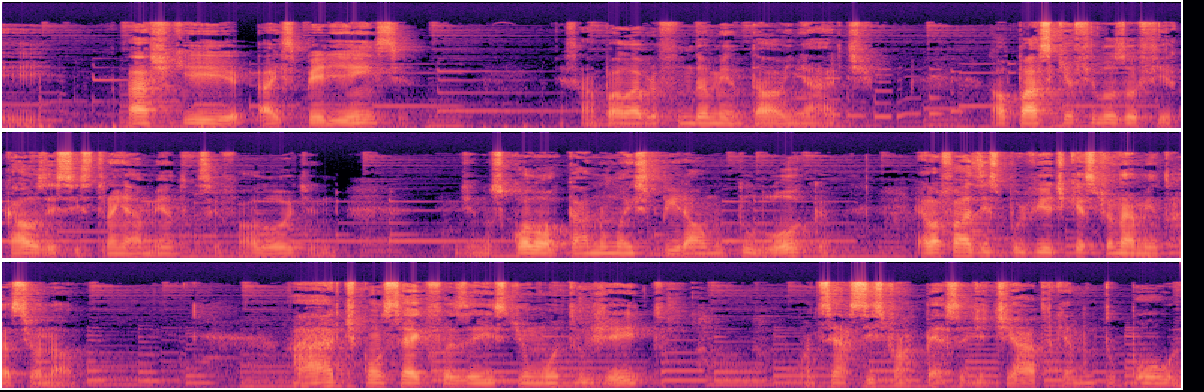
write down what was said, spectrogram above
E acho que a experiência, é uma palavra fundamental em arte. Ao passo que a filosofia causa esse estranhamento que você falou, de, de nos colocar numa espiral muito louca, ela faz isso por via de questionamento racional. A arte consegue fazer isso de um outro jeito. Quando você assiste uma peça de teatro que é muito boa,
